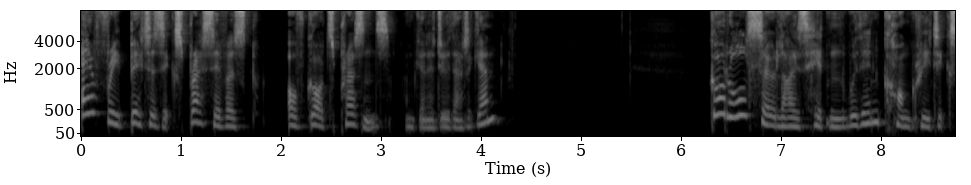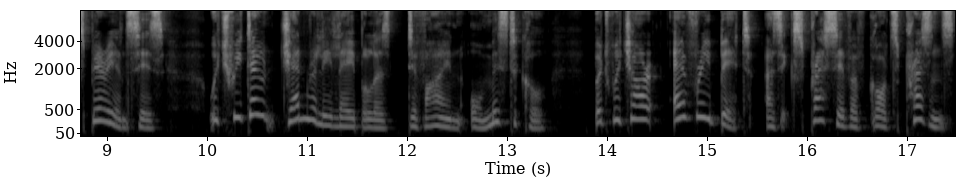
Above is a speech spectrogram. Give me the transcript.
every bit as expressive as of God's presence. I'm going to do that again. God also lies hidden within concrete experiences, which we don't generally label as divine or mystical, but which are every bit as expressive of God's presence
